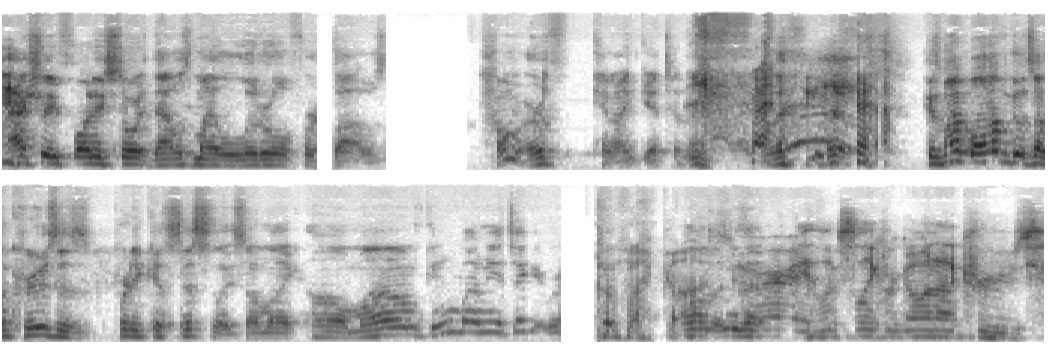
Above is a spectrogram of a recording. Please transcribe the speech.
Actually, funny story. That was my literal first thought was, how on earth can I get to that? Because my mom goes on cruises pretty consistently, so I'm like, oh, mom, can you buy me a ticket? oh my Oh, god let me All Looks like we're going on a cruise.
